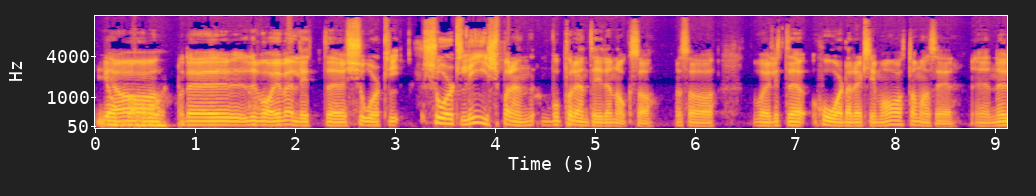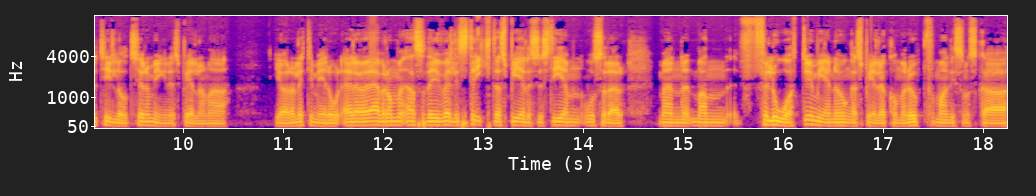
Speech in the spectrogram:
Ja, och det, det var ju väldigt eh, short, short leash på den, på den tiden också. Alltså, det var ju lite hårdare klimat om man säger. Eh, nu tillåts ju de yngre spelarna göra lite mer ord. Eller även om, alltså det är väldigt strikta spelsystem och sådär. Men man förlåter ju mer när unga spelare kommer upp för man liksom ska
